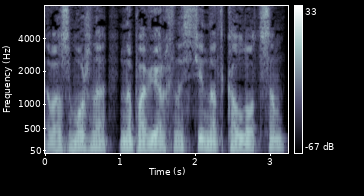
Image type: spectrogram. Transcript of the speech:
Возможно, на поверхности над колодцем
